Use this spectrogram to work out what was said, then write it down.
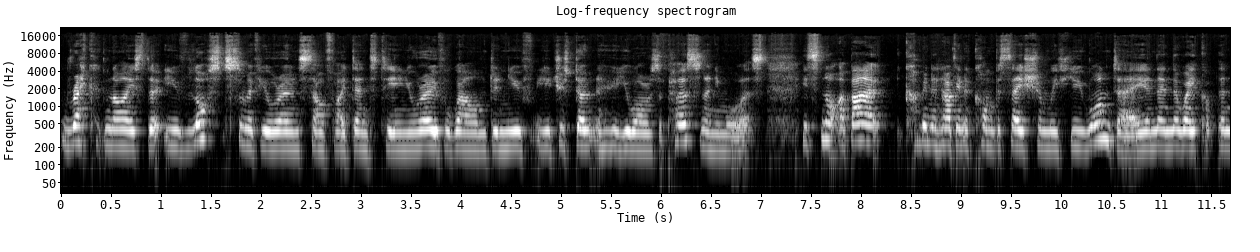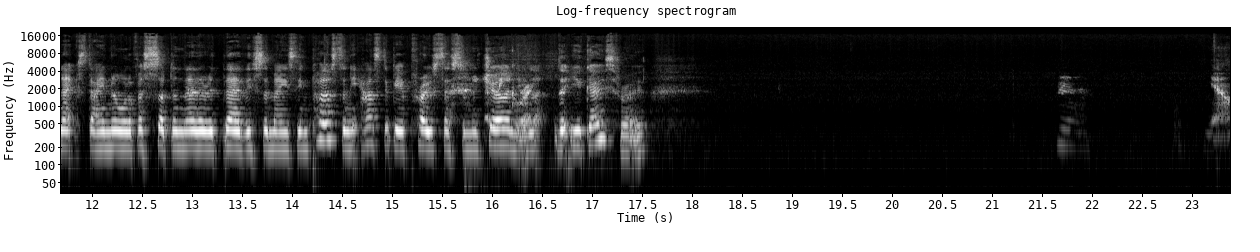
recognize that you've lost some of your own self identity and you're overwhelmed and you you just don't know who you are as a person anymore. It's it's not about coming and having a conversation with you one day and then they wake up the next day and all of a sudden they're they're this amazing person. It has to be a process and a journey that, that you go through hmm. yeah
